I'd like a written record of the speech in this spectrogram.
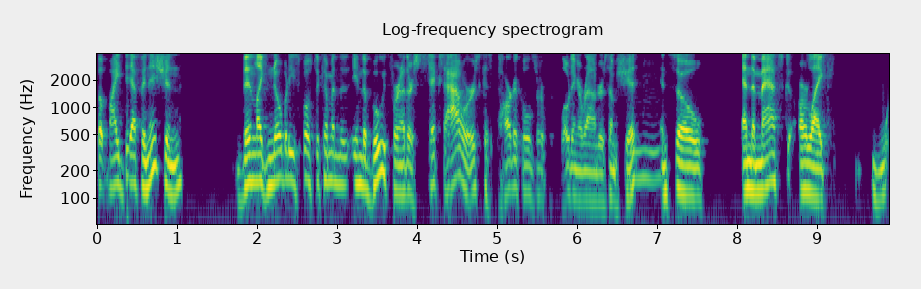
but by definition then like nobody's supposed to come in the in the booth for another six hours because particles are floating around or some shit Mhm. and so and the masks are like w-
